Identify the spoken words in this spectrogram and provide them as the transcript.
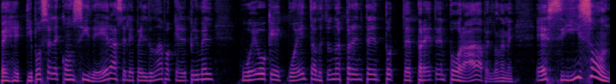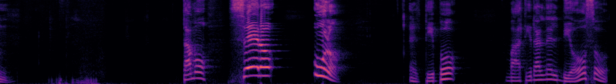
pues, el tipo se le considera, se le perdona porque es el primer juego que cuenta. Esto no es pretempo- te- pretemporada, perdóneme. Es season. Estamos 0-1. El tipo va a tirar nervioso.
